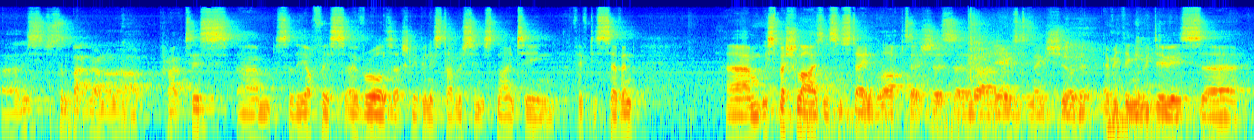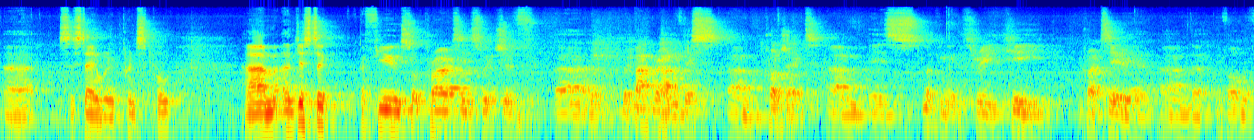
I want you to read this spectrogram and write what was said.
Uh, this is just some background on our practice. Um, so the office overall has actually been established since 1957. Um, we specialise in sustainable architecture, so the idea is to make sure that everything that we do is uh, uh, sustainable in principle. Um, and just a, a few sort of priorities which have uh, the, the background of this um, project um, is looking at the three key criteria um, that involve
